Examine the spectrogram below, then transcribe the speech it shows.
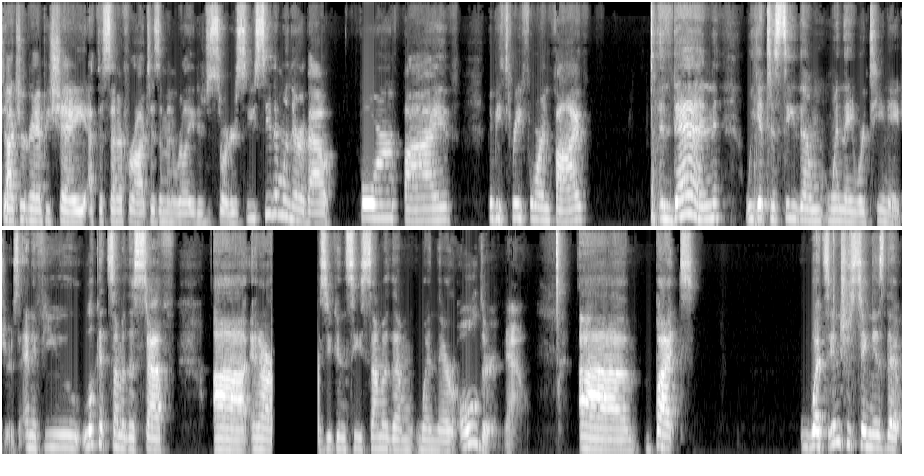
Dr. Granpeesheh at the Center for Autism and Related Disorders. So you see them when they're about four, five, maybe three, four, and five and then we get to see them when they were teenagers. And if you look at some of the stuff uh, in our, you can see some of them when they're older now. Um, but what's interesting is that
